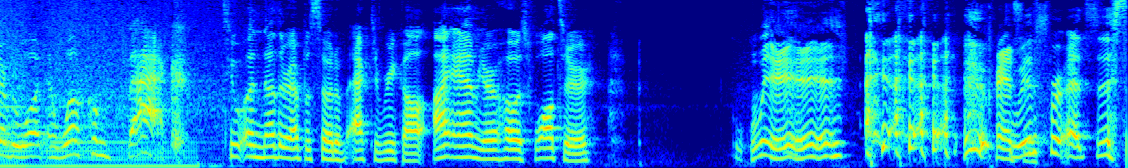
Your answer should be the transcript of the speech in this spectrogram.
everyone, and welcome back to another episode of Active Recall. I am your host, Walter, with Francis. with Francis.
